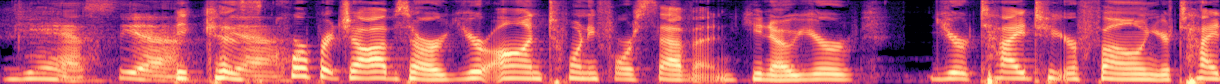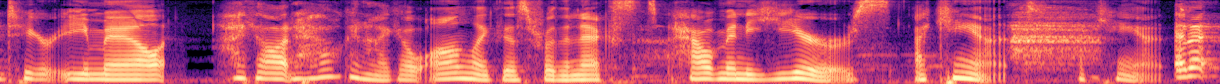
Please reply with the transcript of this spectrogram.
Yes, yeah. Because yeah. corporate jobs are you're on 24/7. You know, you're you're tied to your phone, you're tied to your email. I thought, how can I go on like this for the next how many years? I can't. I can't. And I,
